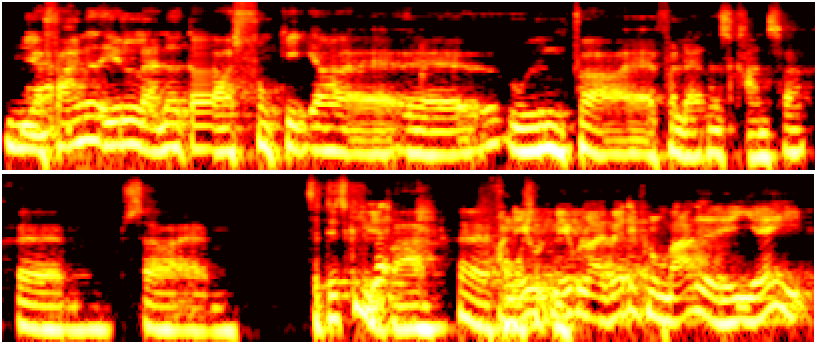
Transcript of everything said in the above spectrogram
vi har fanget et eller andet, der også fungerer øh, uden for, øh, for landets grænser. Øh, så, øh, så det skal vi bare øh, Og Nikolaj, hvad er det for nogle markeder, I er i?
